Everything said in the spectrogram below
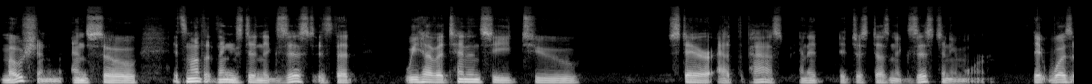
motion, and so it's not that things didn't exist; it's that we have a tendency to stare at the past and it, it just doesn't exist anymore. It was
